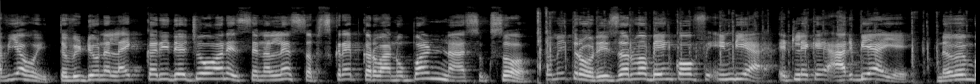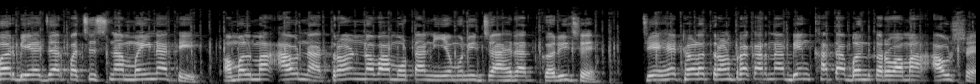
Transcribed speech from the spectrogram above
આવ્યા હોય તો વિડીયોને લાઈક કરી દેજો અને ચેનલને સબસ્ક્રાઇબ કરવાનું પણ ના ચૂકશો તો મિત્રો રિઝર્વ બેંક ઓફ ઇન્ડિયા એટલે કે આરબીઆઈએ નવેમ્બર બે હજાર પચીસના મહિનાથી અમલમાં આવનાર ત્રણ નવા મોટા નિયમોની જાહેરાત કરી છે, જે હેઠળ ત્રણ પ્રકારના બેંક ખાતા બંધ કરવામાં આવશે.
